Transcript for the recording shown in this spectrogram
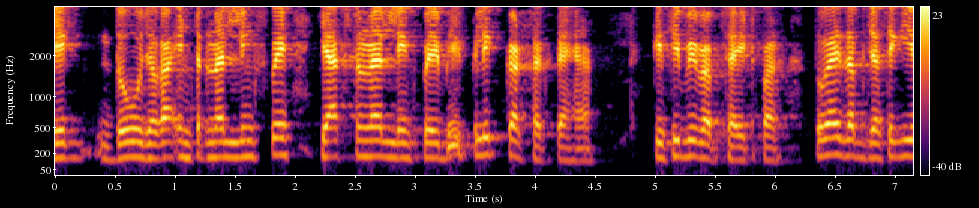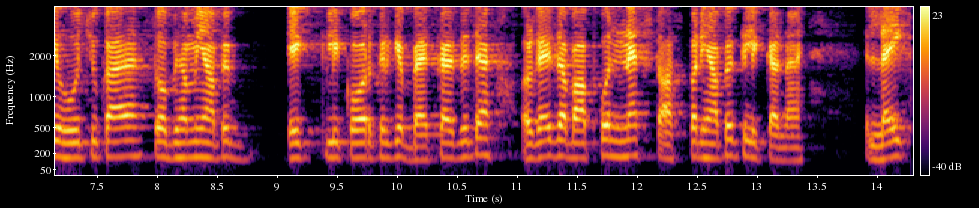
एक, दो जगह इंटरनल लिंक्स पे या एक्सटर्नल लिंक पे भी क्लिक कर सकते हैं किसी भी वेबसाइट पर। तो गाइज़ अब जैसे कि ये हो चुका है तो अभी हम यहाँ पे एक क्लिक और करके बैक कर देते हैं। और गाइज़ अब आपको नेक्स्ट टास्क पर यहाँ पे क्लिक करना है। लाइक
